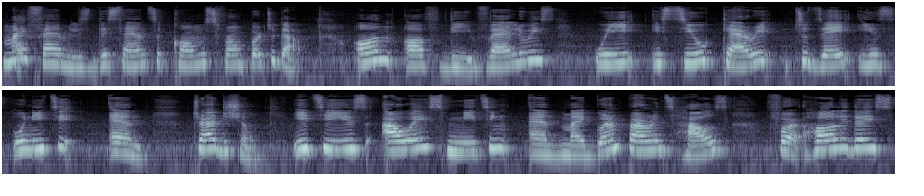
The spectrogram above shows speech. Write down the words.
My family's descent comes from Portugal. One of the values we still carry today is unity and tradition. It is always meeting at my grandparents' house for holidays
